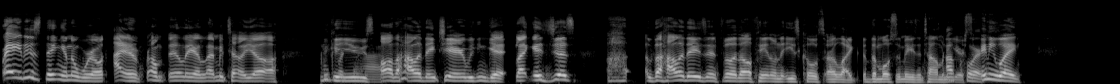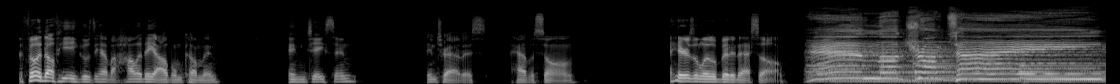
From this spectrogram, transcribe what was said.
greatest thing in the world. I am from Philly, and let me tell y'all, we I can use all the holiday cheer we can get. Like it's just uh, the holidays in Philadelphia and on the East Coast are like the most amazing time of the Of year. So anyway, the Philadelphia Eagles they have a holiday album coming, and Jason and Travis have a song. Here's a little bit of that song. in the trunk tank.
